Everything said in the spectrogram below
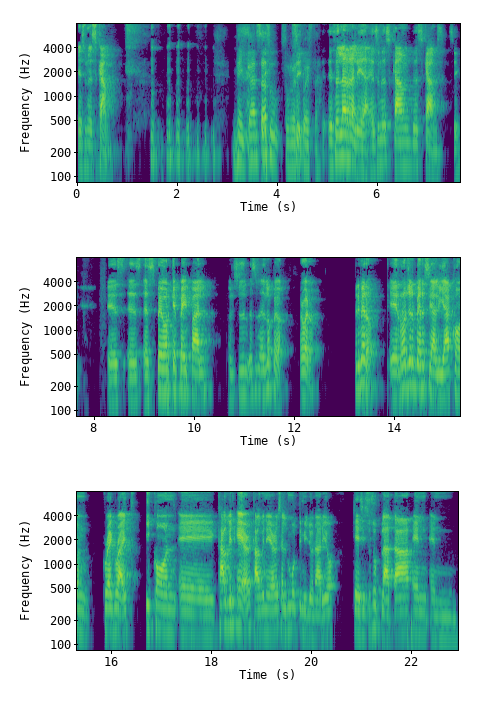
es un scam. Me encanta su, respuesta. esa es la realidad, es un scam de scams, ¿sí? Es, peor que PayPal, es, es, lo peor. Pero bueno, primero, eh, Roger Ver se alía con Craig Wright y con eh, Calvin Ayre. Calvin Ayre es el multimillonario que se hizo su plata en,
